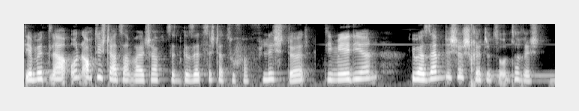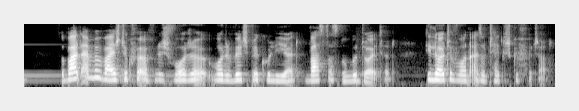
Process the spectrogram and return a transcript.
Die Ermittler und auch die Staatsanwaltschaft sind gesetzlich dazu verpflichtet, die Medien über sämtliche Schritte zu unterrichten. Sobald ein Beweisstück veröffentlicht wurde, wurde wild spekuliert, was das nun bedeutet. Die Leute wurden also täglich gefüttert.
